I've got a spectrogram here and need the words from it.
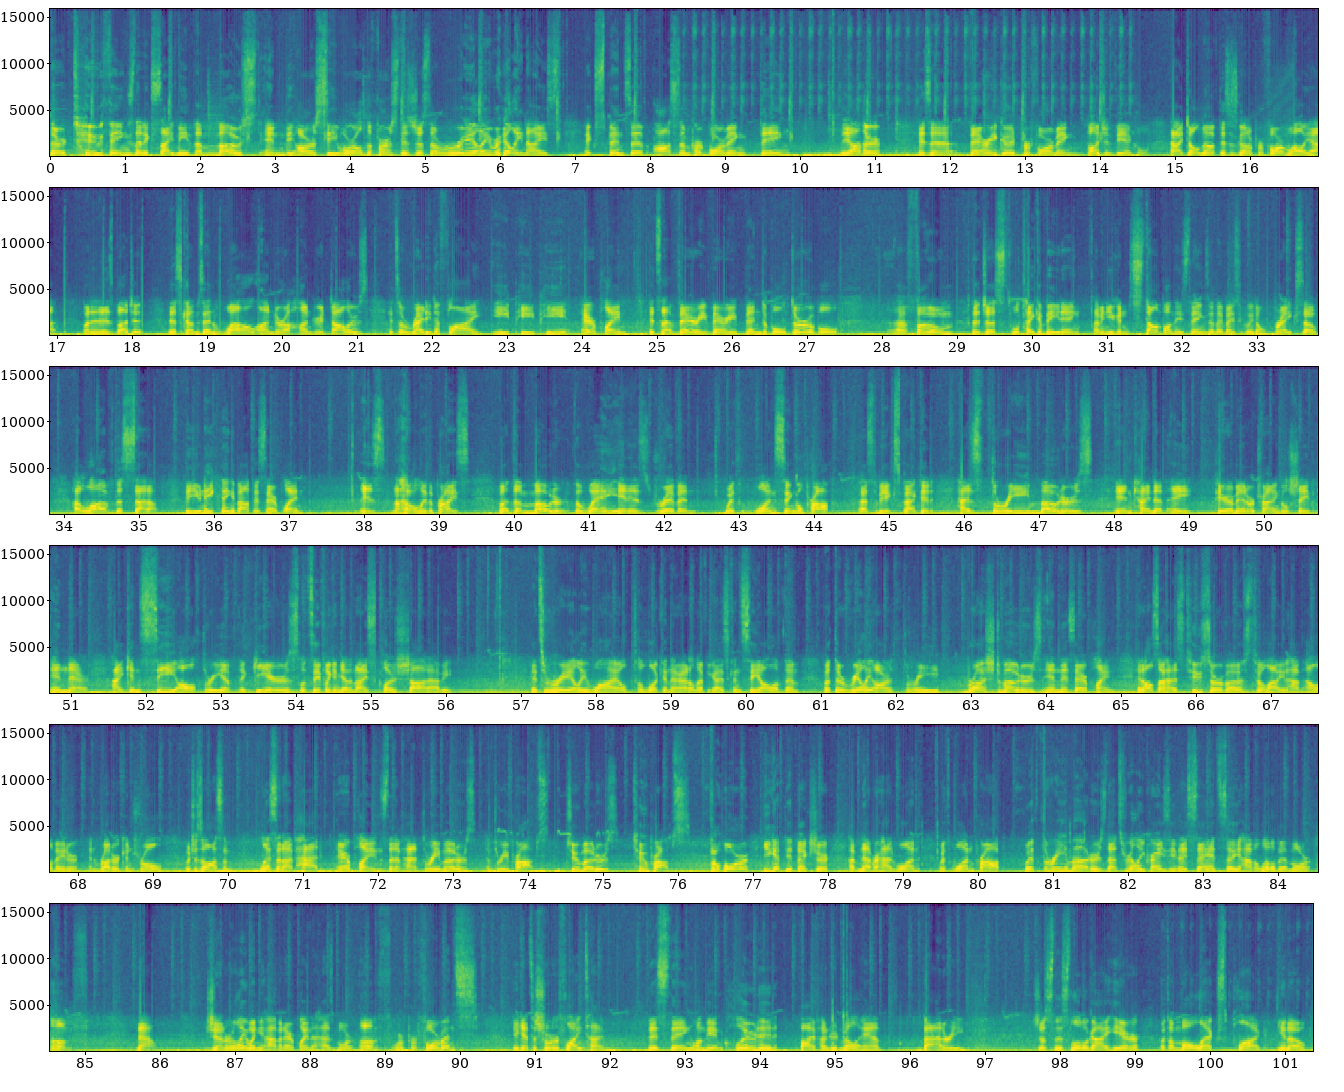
There are two things that excite me the most in the RC world. The first is just a really, really nice, expensive, awesome performing thing. The other is a very good performing budget vehicle. Now I don't know if this is gonna perform well yet, but it is budget. This comes in well under a $100. It's a ready to fly EPP airplane. It's that very, very bendable, durable, uh, foam that just will take a beating. I mean, you can stomp on these things and they basically don't break. So I love the setup. The unique thing about this airplane is not only the price, but the motor, the way it is driven with one single prop, as to be expected, has three motors in kind of a pyramid or triangle shape in there. I can see all three of the gears. Let's see if we can get a nice close shot, Abby. It's really wild to look in there. I don't know if you guys can see all of them, but there really are three brushed motors in this airplane. It also has two servos to allow you to have elevator and rudder control, which is awesome. Listen, I've had airplanes that have had three motors and three props. Two motors, two props. Four, you get the picture. I've never had one with one prop with three motors. That's really crazy. They say it's so you have a little bit more oomph. Now, Generally, when you have an airplane that has more oomph or performance, it gets a shorter flight time. This thing on the included 500 milliamp battery, just this little guy here with a Molex plug, you know,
